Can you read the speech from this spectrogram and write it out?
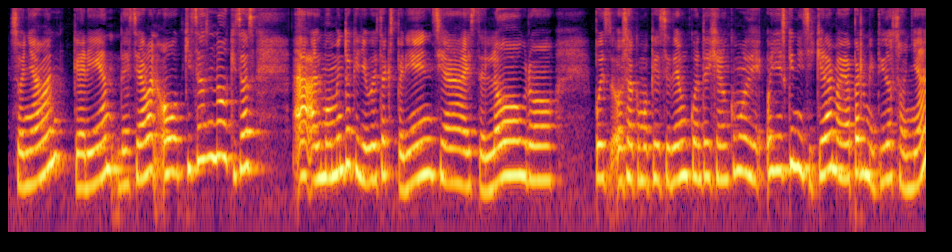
soñaban, querían, deseaban, o quizás no, quizás al momento que llegó esta experiencia, este logro, pues, o sea, como que se dieron cuenta y dijeron como de, oye, es que ni siquiera me había permitido soñar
